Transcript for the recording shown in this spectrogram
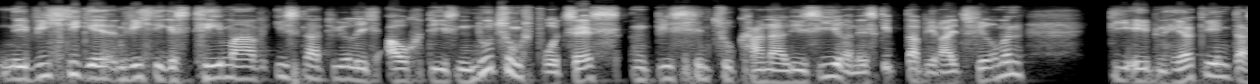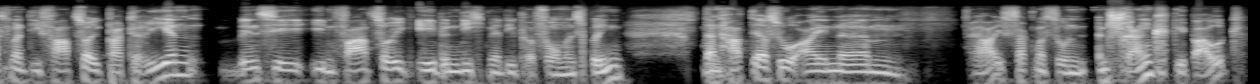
Wichtige, ein wichtiges Thema ist natürlich auch diesen Nutzungsprozess ein bisschen zu kanalisieren. Es gibt da bereits Firmen, die eben hergehen, dass man die Fahrzeugbatterien, wenn sie im Fahrzeug eben nicht mehr die Performance bringen, dann hat er so ein, ähm, ja, ich sag mal so einen Schrank gebaut.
